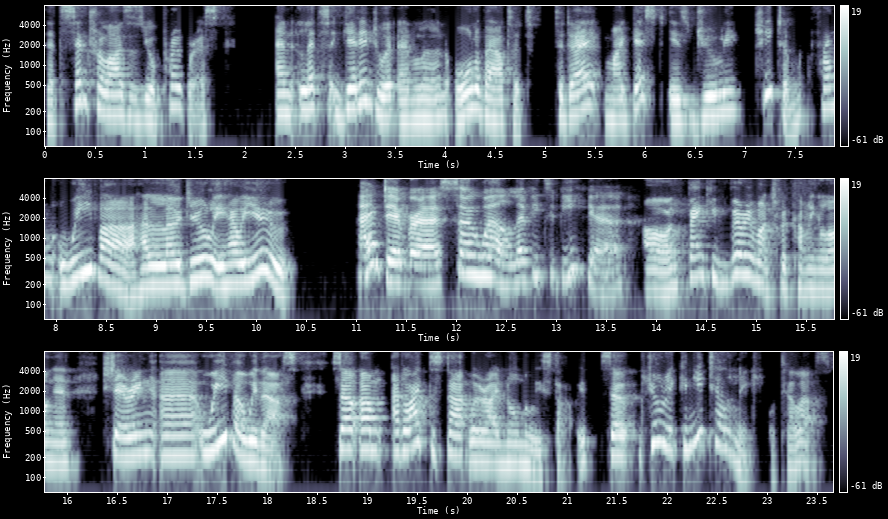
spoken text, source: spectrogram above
that centralizes your progress. And let's get into it and learn all about it. Today, my guest is Julie Cheetham from Weeva. Hello, Julie. How are you? Hi, Deborah. So well. Lovely to be here. Oh, and thank you very much for coming along and sharing uh, Weeva with us. So, um, I'd like to start where I normally start with. So, Julie, can you tell me or tell us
